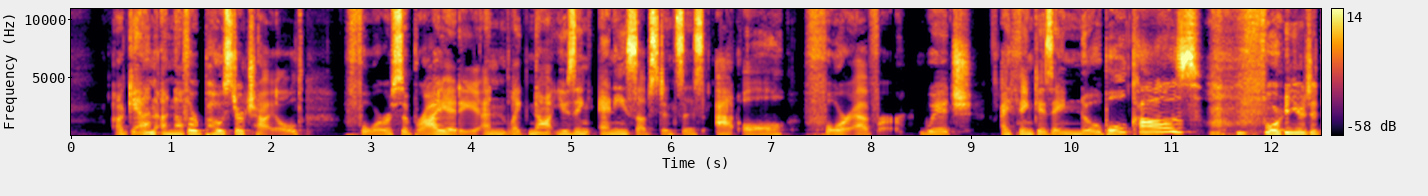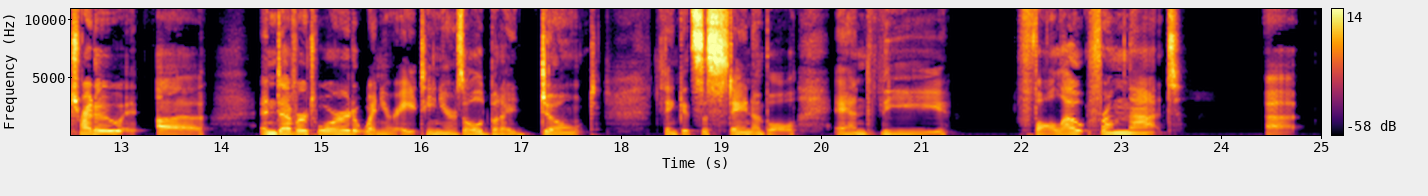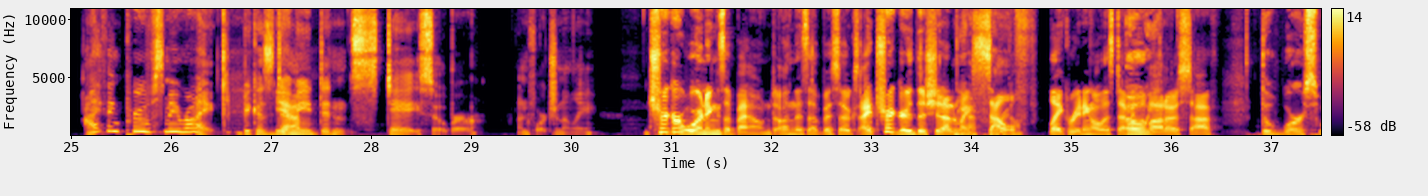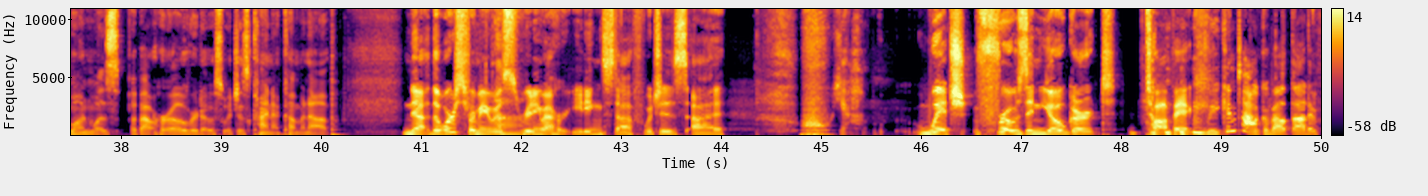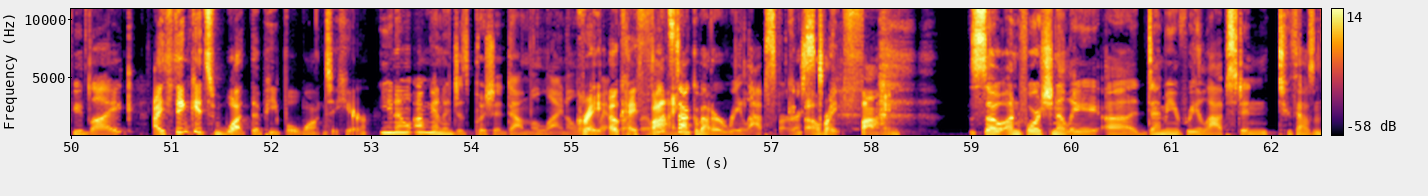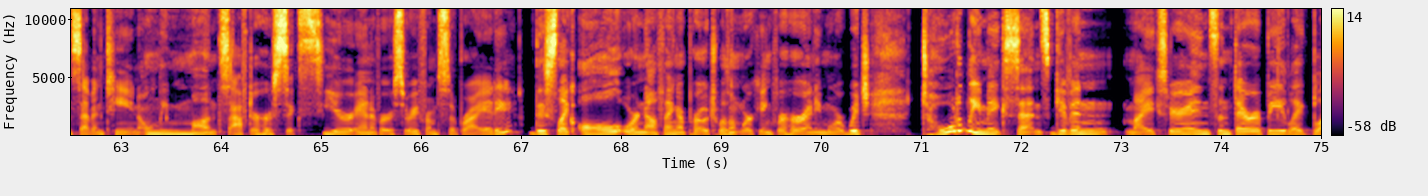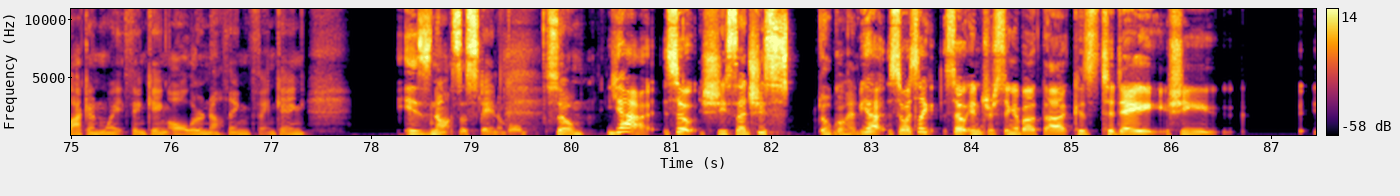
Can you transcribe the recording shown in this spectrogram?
again another poster child for sobriety and like not using any substances at all forever, which I think is a noble cause for you to try to uh endeavor toward when you're 18 years old, but I don't think it's sustainable. And the fallout from that uh I think proves me right because Yeah. Demi didn't stay sober, unfortunately. Trigger warnings abound on this episode 'cause I triggered the shit out of Yeah, myself, like reading all this Demi Oh, Lovato stuff. The worst one was about her overdose, which is kind of coming up. No, the worst for me was Um, reading about her eating stuff, which is uh Whew, yeah. which frozen yogurt topic. we can talk about that if you'd like. I think it's what the people want to hear. You know, I'm going to just push it down the line a little Great, bit. okay, fine. Let's talk about her relapse first. All right, fine. So, unfortunately, uh, Demi relapsed in 2017, only months after her six year anniversary from sobriety. This, like, all or nothing approach wasn't working for her anymore, which totally makes sense given my experience in therapy. Like, black and white thinking, all or nothing thinking is not sustainable. So, Yeah, so she said she's. Oh, go ahead. yeah, so it's like so interesting about that cuz today she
